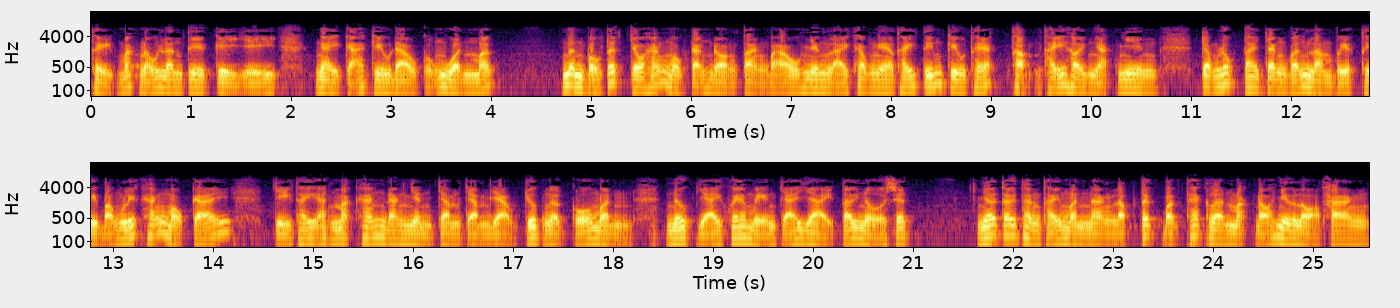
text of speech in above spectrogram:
thì mắt nổi lên tia kỳ dị, ngay cả kêu đau cũng quên mất. Ninh Vũ Tích cho hắn một trận đòn tàn bạo nhưng lại không nghe thấy tiếng kêu thét, thậm thấy hơi ngạc nhiên. Trong lúc tay chân vẫn làm việc thì bỗng liếc hắn một cái, chỉ thấy ánh mắt hắn đang nhìn chằm chằm vào trước ngực của mình, nước dãi khóe miệng chảy dài tới nửa xích. Nhớ tới thân thể mình nàng lập tức bật thét lên mặt đỏ như lò than.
